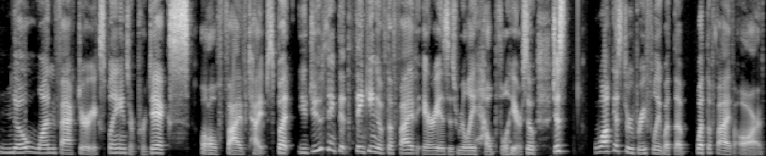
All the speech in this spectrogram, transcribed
no one factor explains or predicts all five types but you do think that thinking of the five areas is really helpful here. So just walk us through briefly what the what the five are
